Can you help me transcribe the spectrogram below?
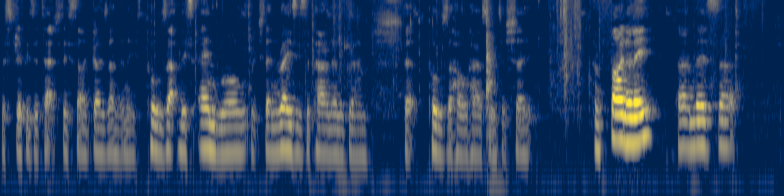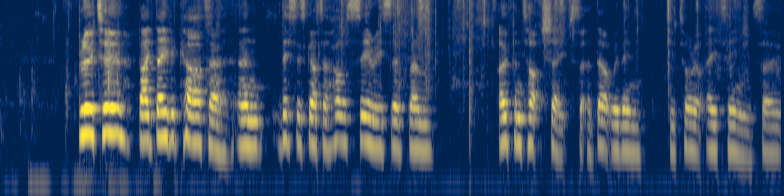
the strip is attached this side, goes underneath, pulls up this end wall, which then raises the parallelogram that pulls the whole house into shape. And finally, um, there's uh, Blue 2 by David Carter. And this has got a whole series of um, open top shapes that are dealt with in tutorial 18 so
